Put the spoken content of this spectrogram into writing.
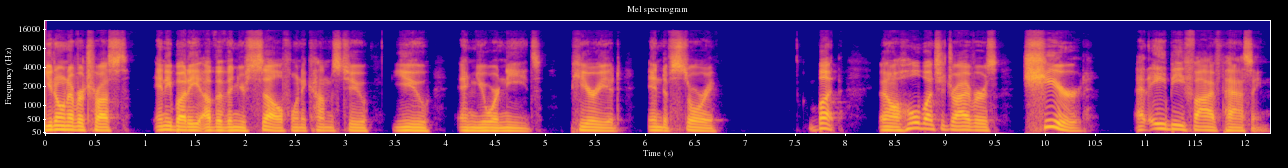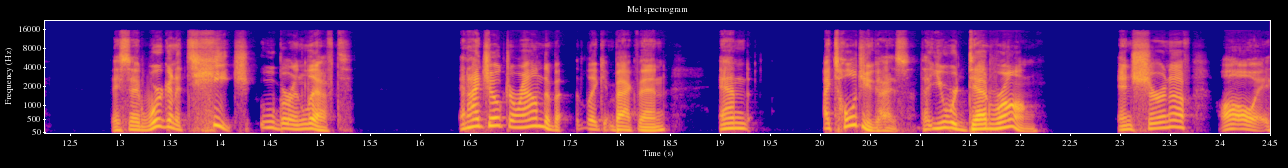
you don't ever trust anybody other than yourself when it comes to you and your needs. Period. End of story. But know, a whole bunch of drivers cheered at AB5 passing. They said, "We're going to teach Uber and Lyft." And I joked around about, like back then, and I told you guys that you were dead wrong. And sure enough, oh, eh,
